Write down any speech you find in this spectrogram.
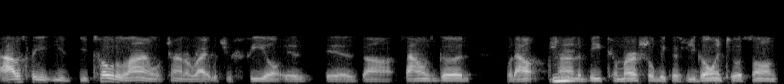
obviously you you toe the line with trying to write what you feel is is uh sounds good without trying to be commercial because if you go into a song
